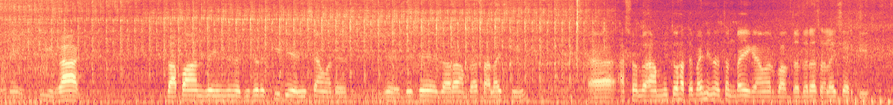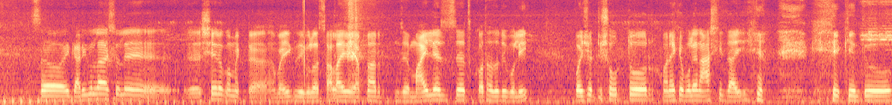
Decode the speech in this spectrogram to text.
মানে কি রাগ? জাপান যে ইঞ্জিনের ভিতরে কী দিয়ে দিচ্ছে আমাদের যে দেশে যারা আমরা চালাইছি আসলে আমি তো হাতে পাইনি নতুন বাইক আমার বাপ দাদারা চালাইছে আর কি। সো এই গাড়িগুলো আসলে সেরকম একটা বাইক যেগুলো চালাই আপনার যে মাইলেজের কথা যদি বলি, পঁয়ষট্টি, সত্তর, অনেকে বলেন আশি যায় কিন্তু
